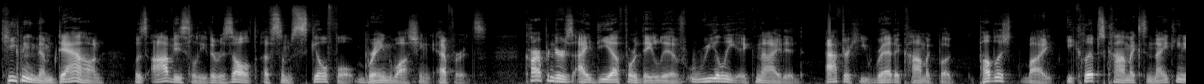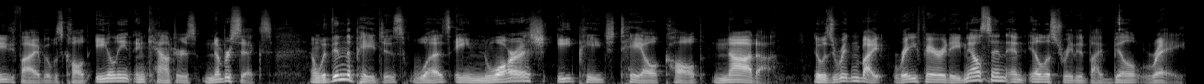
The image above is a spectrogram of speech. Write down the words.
keeping them down, was obviously the result of some skillful brainwashing efforts. Carpenter's idea for They Live really ignited after he read a comic book published by Eclipse Comics in 1985. It was called Alien Encounters Number 6, and within the pages was a noirish eight page tale called Nada. It was written by Ray Faraday Nelson and illustrated by Bill Wray.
